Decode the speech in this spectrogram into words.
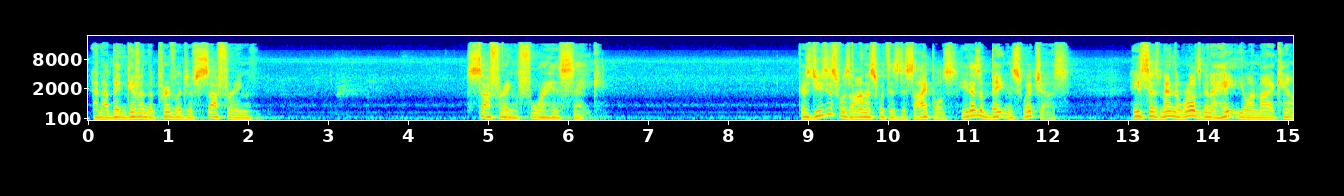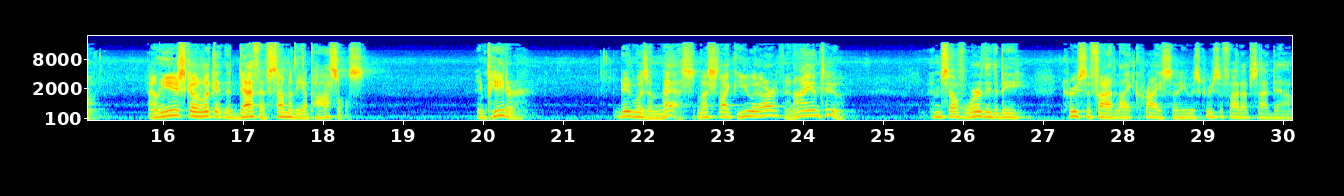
And I've been given the privilege of suffering suffering for his sake. Because Jesus was honest with his disciples. He doesn't bait and switch us. He says, Man, the world's going to hate you on my account. I mean, you just go look at the death of some of the apostles. And Peter, dude was a mess, much like you and are, and I am too. Himself worthy to be crucified like Christ, so he was crucified upside down.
